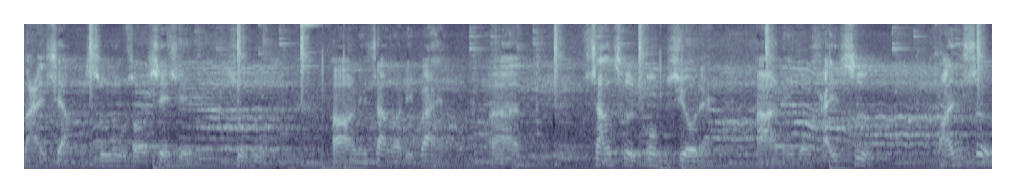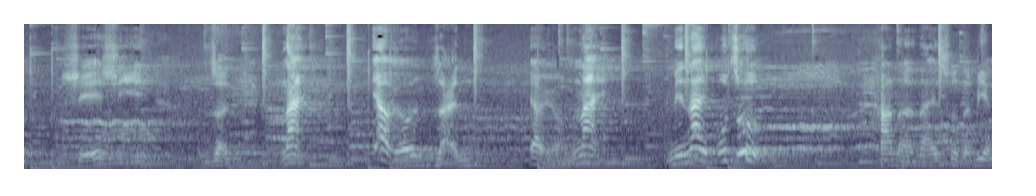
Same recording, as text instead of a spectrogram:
来向师傅说谢谢，师傅啊！你上个礼拜，呃，上次共修呢，啊，你的开示，凡事学习忍耐，要有忍，要有耐，你耐不住，他的那一次的命，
